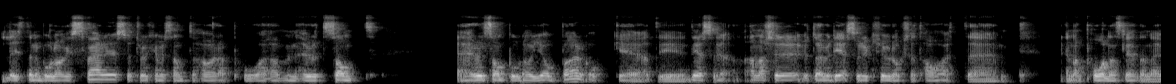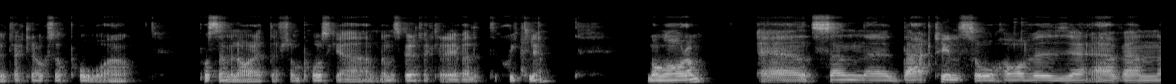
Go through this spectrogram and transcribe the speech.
liknande bolag i Sverige så jag tror det kan vara intressant att höra på men hur ett sånt eh, hur ett sånt bolag jobbar och eh, att det, dels, annars är det, utöver det så är det kul också att ha ett, eh, en av Polens ledande utvecklare också på, på seminariet eftersom polska spelutvecklare är väldigt skickliga. Många av dem. sen därtill så har vi även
